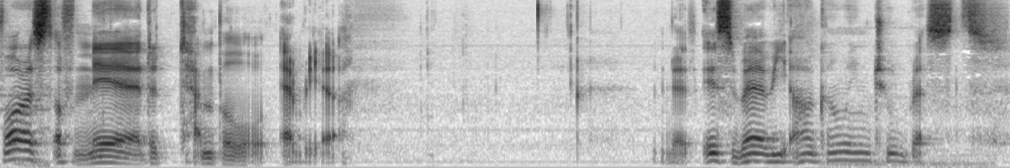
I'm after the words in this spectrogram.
Forest of Mir, the temple area. That is where we are going to rest.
